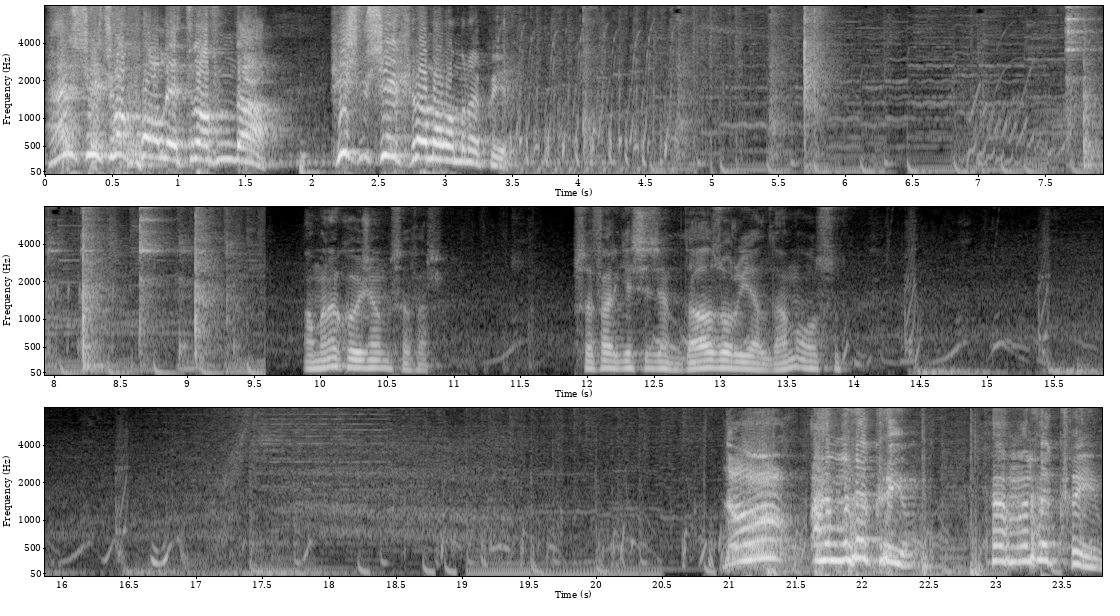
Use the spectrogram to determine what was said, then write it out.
Her şey çok pahalı etrafımda. Hiçbir şey kıramam amına koyayım. Amına koyacağım bu sefer. Bu sefer geçeceğim. Daha zor geldi ama olsun. Amına koyayım. Amına koyayım.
